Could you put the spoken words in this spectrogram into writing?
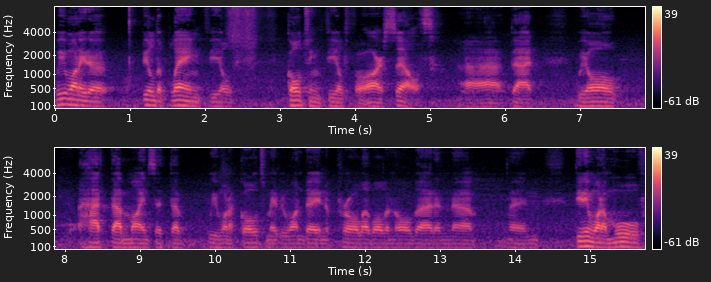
we wanted to build a playing field, coaching field for ourselves. Uh, that we all had that mindset that we want to coach maybe one day in the pro level and all that, and um, and didn't want to move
